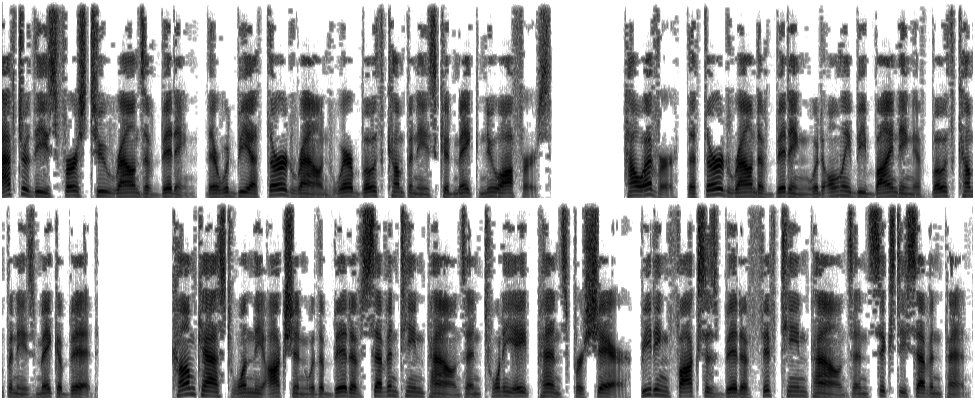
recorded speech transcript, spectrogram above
After these first two rounds of bidding, there would be a third round where both companies could make new offers. However, the third round of bidding would only be binding if both companies make a bid. Comcast won the auction with a bid of £17.28 per share, beating Fox's bid of £15.67.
